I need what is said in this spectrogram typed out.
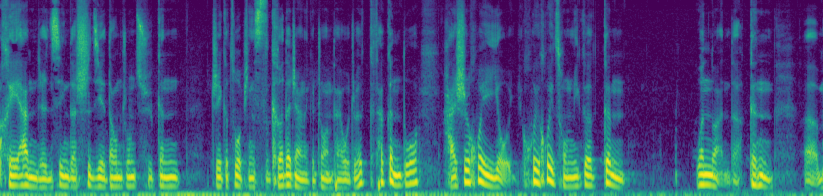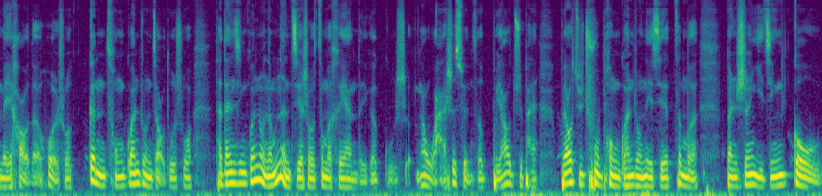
黑暗人性的世界当中去跟这个作品死磕的这样的一个状态。我觉得他更多还是会有会会从一个更温暖的、更呃美好的，或者说。更从观众角度说，他担心观众能不能接受这么黑暗的一个故事。那我还是选择不要去拍，不要去触碰观众那些这么本身已经够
